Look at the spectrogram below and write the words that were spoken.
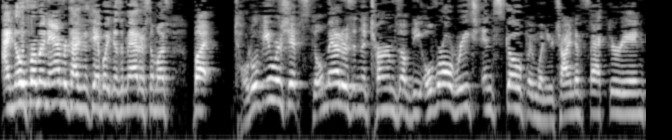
I know from an advertising standpoint it doesn't matter so much, but total viewership still matters in the terms of the overall reach and scope. And when you're trying to factor in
